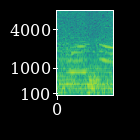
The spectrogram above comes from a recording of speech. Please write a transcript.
पनि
